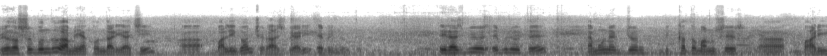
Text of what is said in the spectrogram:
প্রিয় দর্শক বন্ধু, আমি এখন দাঁড়িয়ে আছি বালিগঞ্জ রাসবিহারী এভিনিউতে। এই রাসবিহারী এভিনিউতে এমন একজন বিখ্যাত মানুষের বাড়ি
